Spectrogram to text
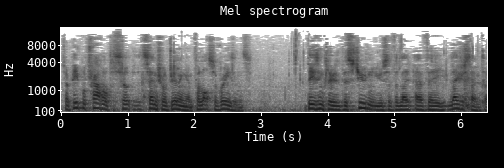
So people travelled to central Gillingham for lots of reasons. These included the student use of the, of the leisure centre.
